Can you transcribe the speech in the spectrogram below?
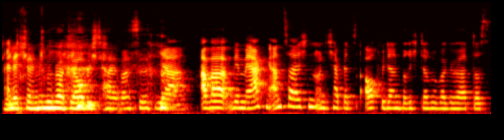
Die ein lächeln drüber, glaube ich, teilweise. ja, aber wir merken Anzeichen und ich habe jetzt auch wieder einen Bericht darüber gehört, dass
